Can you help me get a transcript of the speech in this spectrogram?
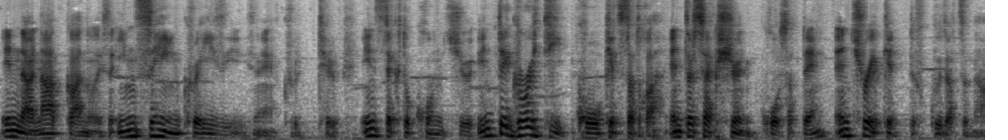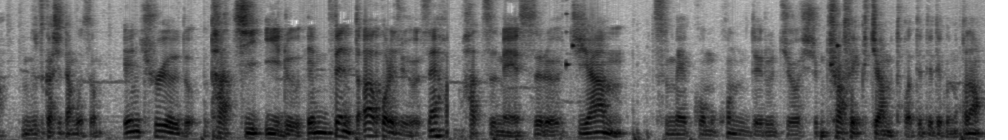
in な中のですね。insane crazy ですね。狂ってる。 insect 昆虫。 integrity 高潔さとか。 intersection 交差点。 intricate 複雑な。難しい単語ですよ。 intrude 立ち入る。 invent。あ、これ重要ですね。発明する。 jam。詰め込む、混んでる女子、 traffic jam とかって出てくるのかな？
